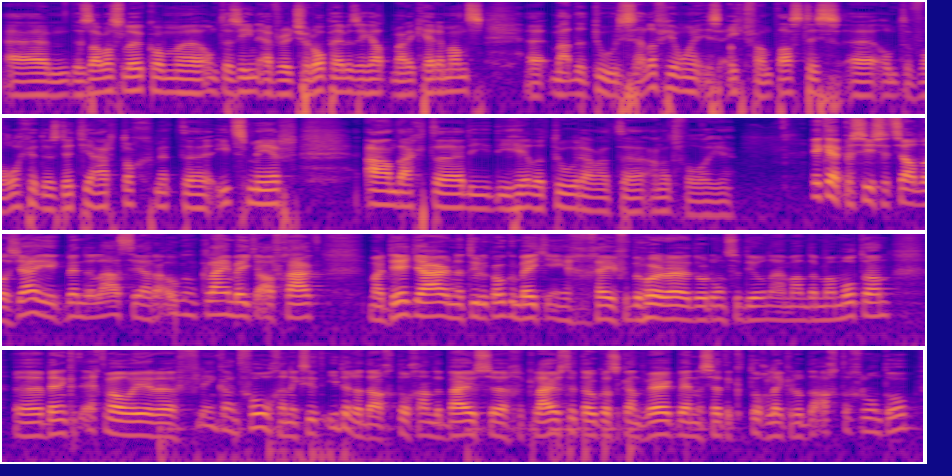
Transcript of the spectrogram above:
Ehm, dus dat was leuk om, om te zien. Average Rob hebben ze gehad, Mark Hermans. Eh, maar de Tour zelf, jongen, is echt fantastisch eh, om te volgen. Dus dit jaar toch met eh, iets meer aandacht die, die hele Tour aan het, aan het volgen. Ik heb precies hetzelfde als jij. Ik ben de laatste jaren ook een klein beetje afgehaakt. Maar dit jaar natuurlijk ook een beetje ingegeven door, eh, door onze deelname aan de Mamot dan. eh, ben ik het echt wel weer eh, flink aan het volgen. En ik zit iedere dag toch aan de buis gekluisterd. Ook als ik aan het werk ben, dan zet ik het toch lekker op de achtergrond op.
